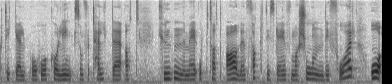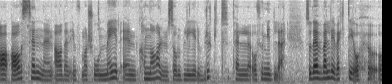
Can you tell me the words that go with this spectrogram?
artikkel på HK Link som fortalte at kunden er mer opptatt av den faktiske informasjonen de får, og av avsenderen av den informasjonen, mer enn kanalen som blir brukt til å formidle. Så det er veldig viktig å, å,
